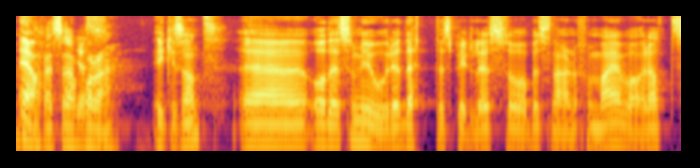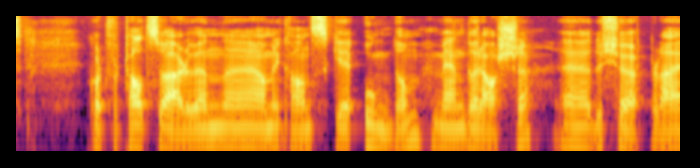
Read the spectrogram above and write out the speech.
Ja, jeg ser på yes. det. Ikke sant? Eh, og det som gjorde dette spillet så besnærende for meg, var at kort fortalt så er du en eh, amerikansk eh, ungdom med en garasje. Eh, du kjøper deg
